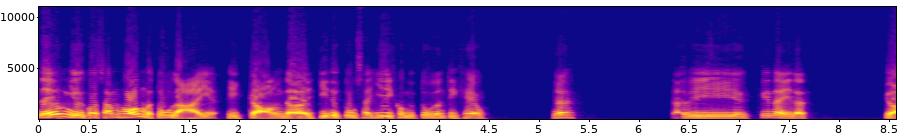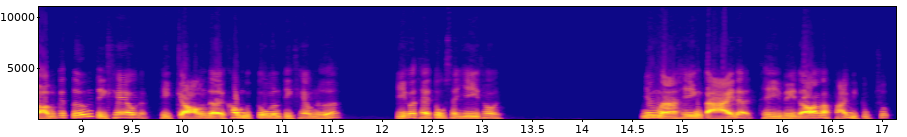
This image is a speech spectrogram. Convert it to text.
nếu như có sám hối mà tu lại thì trọn đời chỉ được tu sa di không được tu lên tỳ kheo. Nha. Tại vì cái này là trộm cái tướng tỳ kheo đó thì trọn đời không được tu lên tỳ kheo nữa. Chỉ có thể tu sa di thôi nhưng mà hiện tại đó thì vị đó là phải bị trục xuất.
